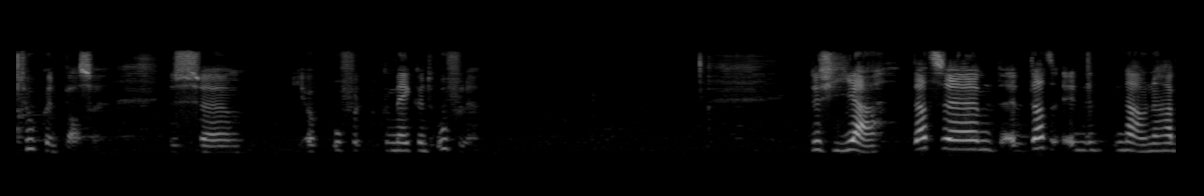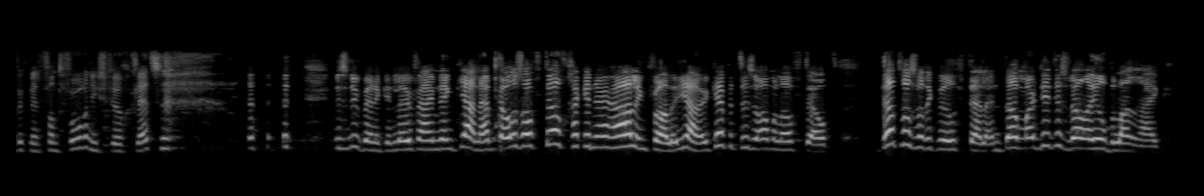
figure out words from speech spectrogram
toe kunt passen. Dus uh, je ook oefen, mee kunt oefenen. Dus ja, dat, uh, dat, nou, nou heb ik net van tevoren niet zoveel gekletst. dus nu ben ik in Leuvenheim en denk ja, nou heb ik alles al verteld. Ga ik in herhaling vallen? Ja, ik heb het dus allemaal al verteld. Dat was wat ik wilde vertellen. En dan, maar dit is wel heel belangrijk.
